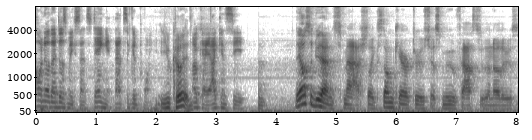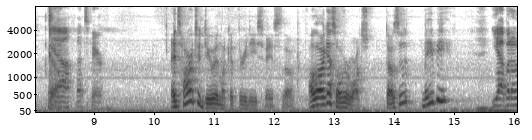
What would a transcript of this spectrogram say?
oh no, that does make sense. Dang it, that's a good point. You could. Okay, I can see. They also do that in Smash. Like some characters just move faster than others. Yeah, that's fair. It's hard to do in like a 3D space though. Although I guess Overwatch does it. Maybe. Yeah, but, I, I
